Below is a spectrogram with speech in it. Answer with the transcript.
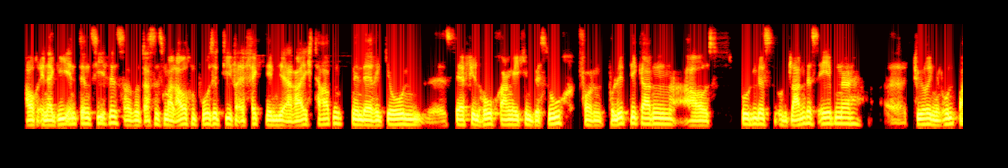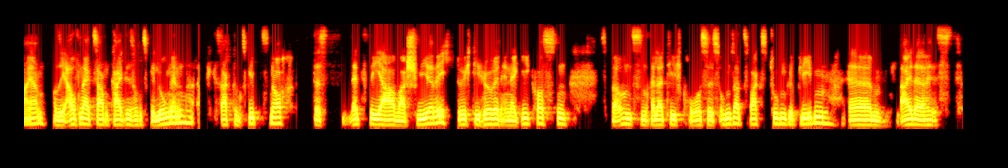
auch energieintensiv ist. Also das ist mal auch ein positiver Effekt, den wir erreicht haben. In der Region äh, sehr viel hochrangigen Besuch von Politikern aus Bundes- und Landesebene, äh, Thüringen und Bayern. Also die Aufmerksamkeit ist uns gelungen. Wie gesagt, uns gibt's noch. Das letzte Jahr war schwierig. Durch die höheren Energiekosten ist bei uns ein relativ großes Umsatzwachstum geblieben. Ähm, leider ist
